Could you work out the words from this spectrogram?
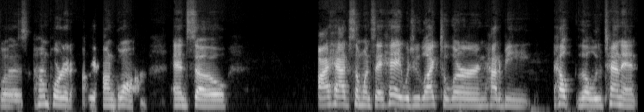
was home ported on guam. And so i had someone say hey would you like to learn how to be help the lieutenant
